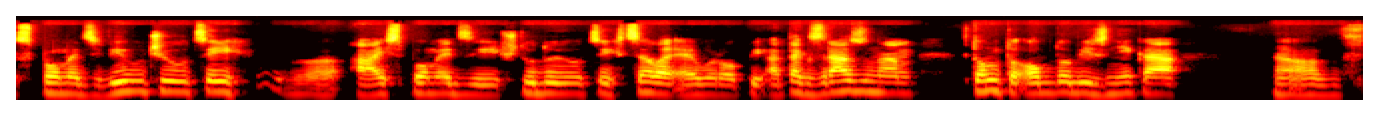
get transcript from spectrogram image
spomedzi vyučujúcich e, aj spomedzi študujúcich celej Európy. A tak zrazu nám v tomto období vzniká v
